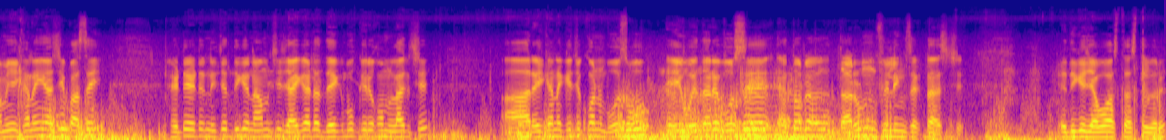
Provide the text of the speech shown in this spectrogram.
আমি এখানেই আছি পাশেই। হেঁটে হেঁটে নিচের দিকে নামছি, জায়গাটা দেখব কীরকম লাগছে। আর এখানে কিছুক্ষণ বসবো। এই ওয়েদারে বসে এতটা দারুণ ফিলিংস একটা আসছে। এদিকে যাব আস্তে আস্তে করে।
